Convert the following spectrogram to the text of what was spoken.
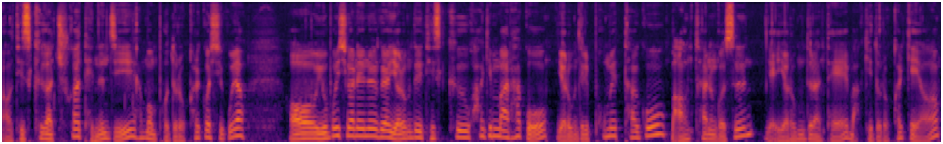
어, 디스크가 추가됐는지 한번 보도록 할 것이고요 어, 요번 시간에는 그냥 여러분들이 디스크 확인만 하고 여러분들이 포맷하고 마운트 하는 것은 예, 여러분들한테 맡기도록 할게요.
